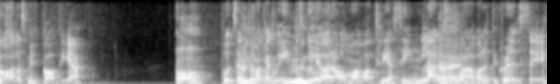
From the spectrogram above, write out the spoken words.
skadas mycket av det. Ja. På ett sätt Men- som man kanske inte skulle då- göra om man var tre singlar Nej. som bara var lite crazy.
